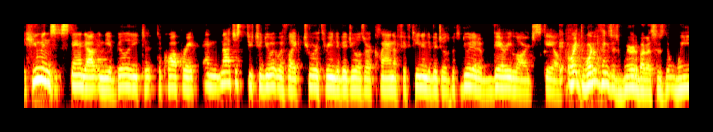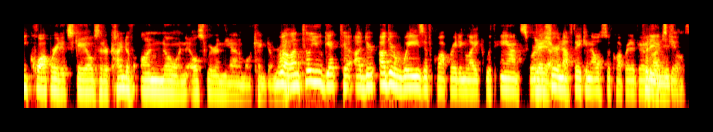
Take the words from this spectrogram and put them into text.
Humans stand out in the ability to, to cooperate and not just to, to do it with like two or three individuals or a clan of 15 individuals, but to do it at a very large scale. Right. One of the things that's weird about us is that we cooperate at scales that are kind of unknown elsewhere in the animal kingdom. Right? Well, until you get to other other ways of cooperating, like with ants, where Yeah, yeah. sure enough they can also cooperate at very Pretty large unusual. scales.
